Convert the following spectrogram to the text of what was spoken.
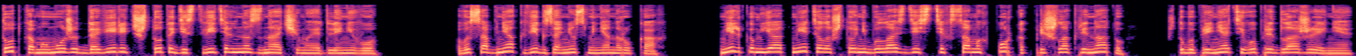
тот, кому может доверить что-то действительно значимое для него. В особняк Вик занес меня на руках. Мельком я отметила, что не была здесь с тех самых пор, как пришла к Ренату, чтобы принять его предложение.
